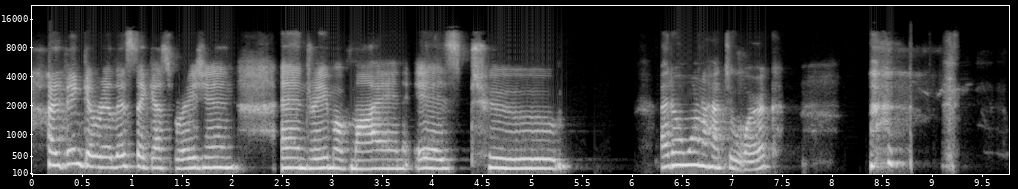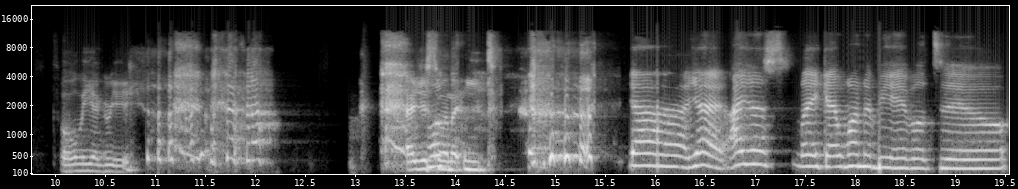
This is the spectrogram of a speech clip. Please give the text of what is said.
I think a realistic aspiration and dream of mine is to, I don't want to have to work. totally agree. I just want to eat. yeah, yeah. I just like, I want to be able to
